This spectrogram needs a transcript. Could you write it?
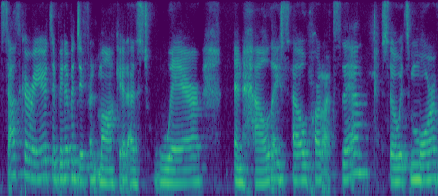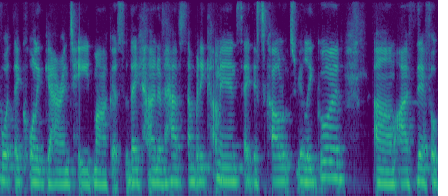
South Korea, it's a bit of a different market as to where and how they sell products there. So it's more of what they call a guaranteed market. So they kind of have somebody come in, say, this car looks really good um, I therefore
